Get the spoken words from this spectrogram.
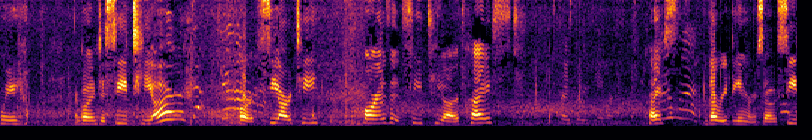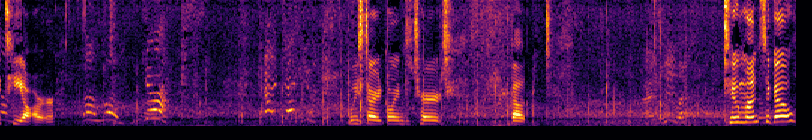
We are going to CTR or CRT, or is it CTR? Christ, Christ the Redeemer. Christ the Redeemer. So CTR. We started going to church about. Two months ago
